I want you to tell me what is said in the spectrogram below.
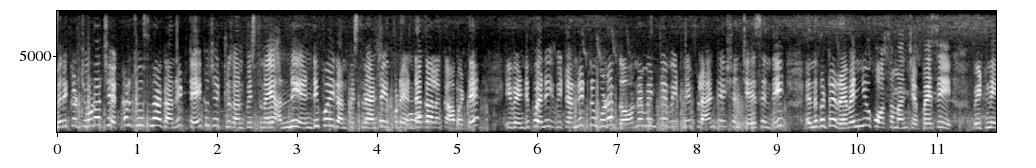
మీరు ఇక్కడ చూడొచ్చు ఎక్కడ చూసినా కానీ టేకు చెట్లు కనిపిస్తున్నాయి. అన్నీ ఎండిపోయి కనిపిస్తున్నాయి. అంటే ఇప్పుడు ఎండాకాలం కాబట్టి ఇవి ఎండిపోయినాయి. వీటన్నిటిని కూడా గవర్నమెంటే వీటిని ప్లాంటేషన్ చేసింది. ఎందుకంటే రెవెన్యూ కోసం అని చెప్పేసి వీటిని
